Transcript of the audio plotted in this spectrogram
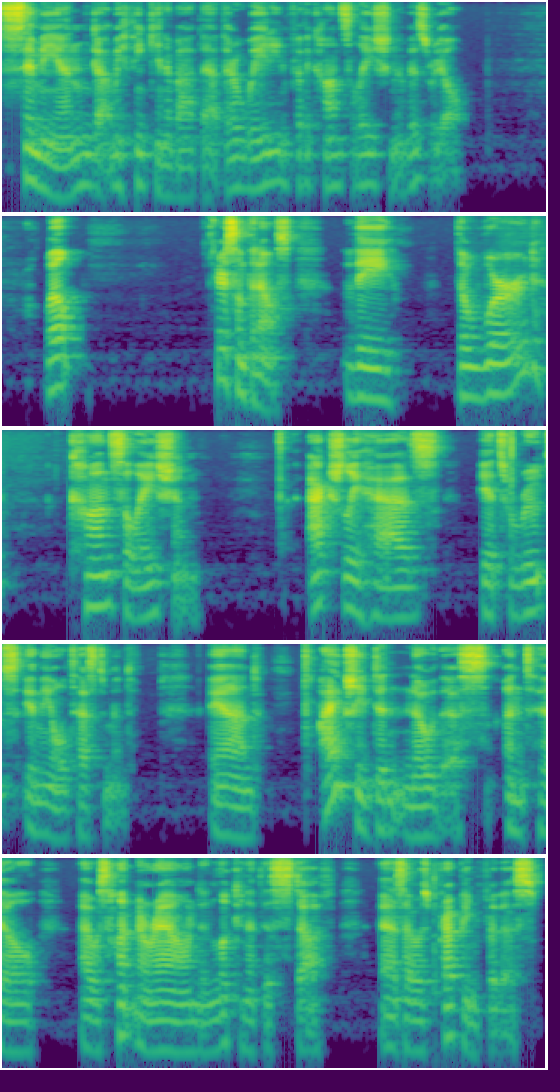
Simeon got me thinking about that. They're waiting for the consolation of Israel. Well, here's something else. The the word consolation actually has its roots in the Old Testament. And I actually didn't know this until I was hunting around and looking at this stuff as I was prepping for this.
